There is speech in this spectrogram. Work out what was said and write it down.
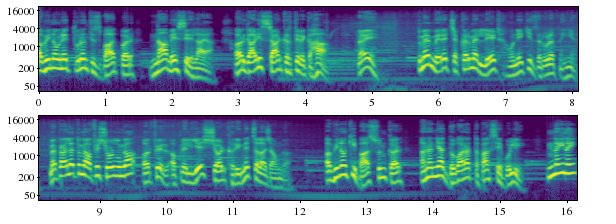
अभिनव ने तुरंत इस बात पर ना में सिर हिलाया और गाड़ी स्टार्ट करते हुए कहा, नहीं, तुम्हें मेरे चक्कर में लेट होने की ज़रूरत नहीं है। मैं पहले तुम्हें ऑफ़िस छोड़ दूँगा और फिर अपने लिए शर्ट खरीदने चला जाऊँगा। अभिनव की बात सुनकर अनन्या दोबारा तपाक से बोली, नहीं नहीं,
